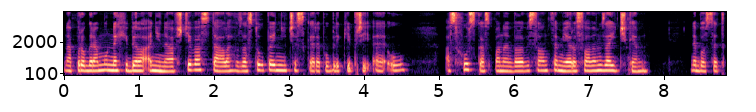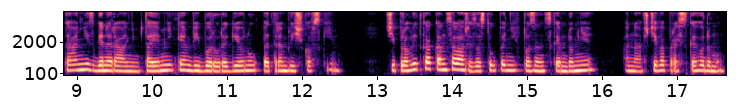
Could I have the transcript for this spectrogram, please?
Na programu nechyběla ani návštěva stáleho zastoupení České republiky při EU a schůzka s panem velvyslancem Jaroslavem Zajíčkem – nebo setkání s generálním tajemníkem výboru regionu Petrem Blíškovským, či prohlídka kanceláře zastoupení v Plzeňském domě a návštěva Pražského domu.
